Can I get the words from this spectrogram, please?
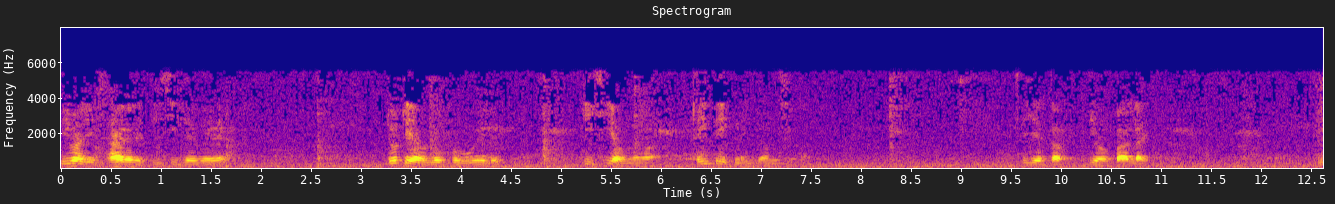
ပြီးပါပြီထားခဲ့တဲ့ပစ္စည်းလည်းပဲတိုးတက်အောင်လုပ်ဖို့ဝေးလို့ပစ္စည်းအောင်တော့ထိမ့်သိမ့်နိုင်ကြမရှိဘူး။ဒီရက်တော့ပျော်ပါလိုက်ဒီ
